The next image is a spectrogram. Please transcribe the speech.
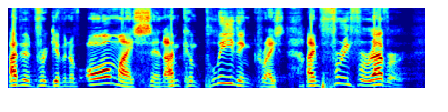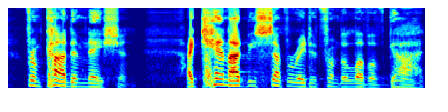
I've been forgiven of all my sin. I'm complete in Christ. I'm free forever from condemnation. I cannot be separated from the love of God.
